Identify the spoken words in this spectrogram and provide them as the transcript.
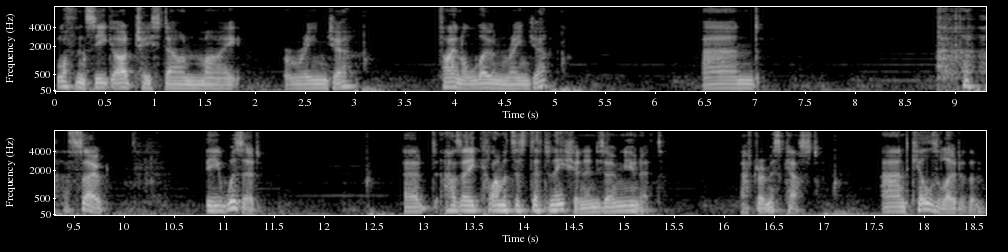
Lothern Sea Guard chased down my Ranger, final Lone Ranger, and so, the wizard uh, has a calamitous detonation in his own unit after a miscast and kills a load of them.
